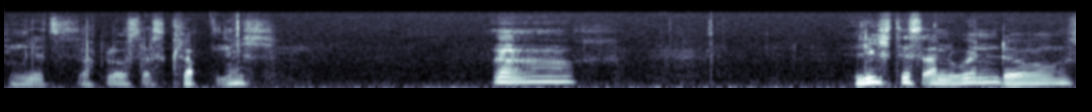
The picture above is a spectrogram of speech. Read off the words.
jetzt sag bloß, das klappt nicht. Ach. Liegt es an Windows?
